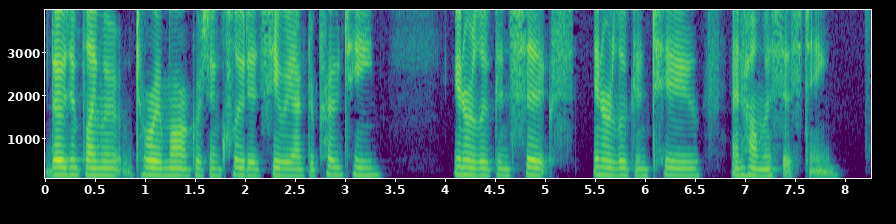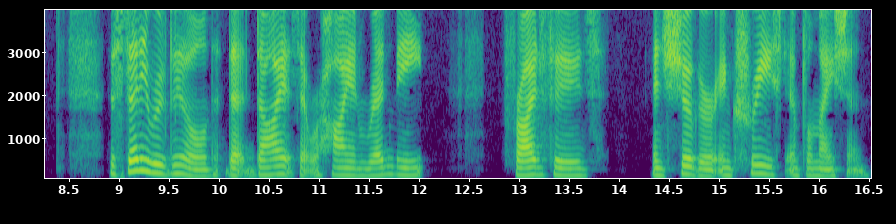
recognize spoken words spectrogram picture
those inflammatory markers included C reactive protein, interleukin 6, interleukin 2, and homocysteine. The study revealed that diets that were high in red meat, fried foods, and sugar increased inflammation.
